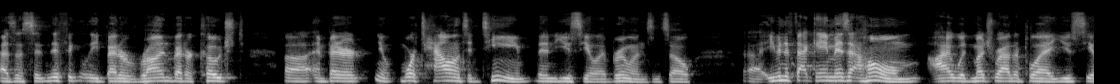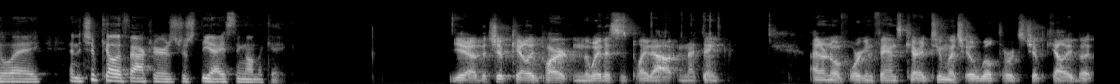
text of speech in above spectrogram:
as a significantly better run, better coached, uh, and better, you know, more talented team than the UCLA Bruins. And so, uh, even if that game is at home, I would much rather play UCLA and the Chip Kelly factor is just the icing on the cake. Yeah, the Chip Kelly part and the way this has played out, and I think I don't know if Oregon fans carried too much ill will towards Chip Kelly, but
